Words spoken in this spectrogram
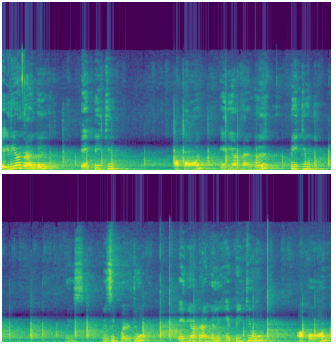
area triangle APQ upon area triangle PQB. This is equal to area triangle APQ upon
